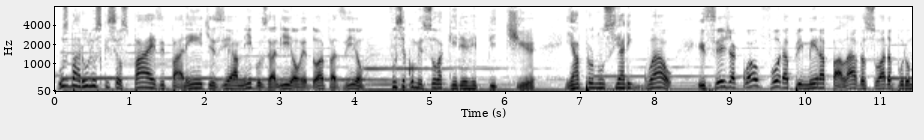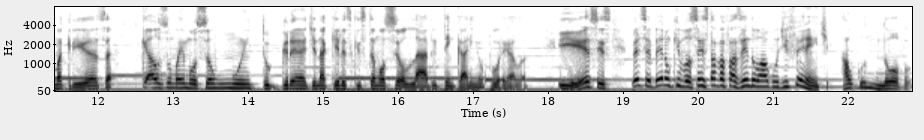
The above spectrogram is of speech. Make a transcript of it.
os barulhos que seus pais e parentes e amigos ali ao redor faziam, você começou a querer repetir e a pronunciar igual, e seja qual for a primeira palavra soada por uma criança, causa uma emoção muito grande naqueles que estão ao seu lado e têm carinho por ela. E esses perceberam que você estava fazendo algo diferente, algo novo.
